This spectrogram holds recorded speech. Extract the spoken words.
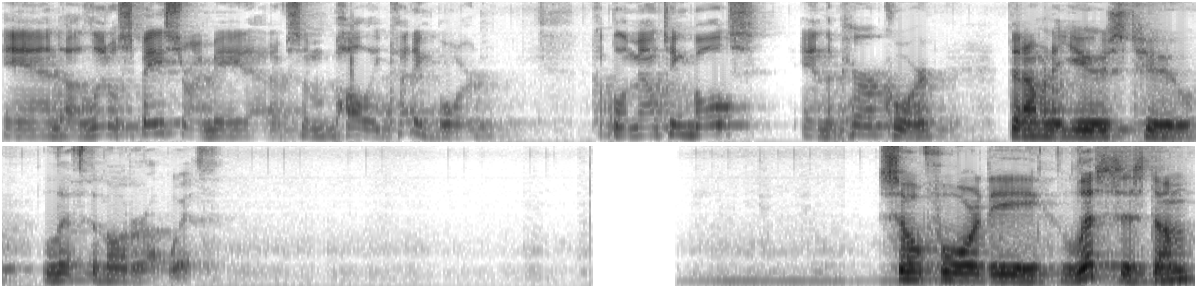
and a little spacer I made out of some poly cutting board, a couple of mounting bolts, and the paracord that I'm going to use to lift the motor up with. So for the lift system,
